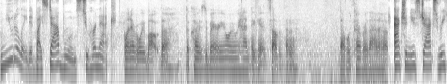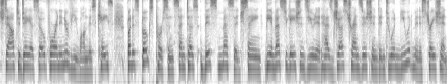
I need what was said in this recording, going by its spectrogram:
mutilated by stab wounds to her neck. Whenever we bought the, the clothes to bury her, we had to get something that would cover that up. Action News Jax reached out to JSO for an interview on this case, but a spokesperson sent us this message saying the investigations unit has just transitioned into a new administration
